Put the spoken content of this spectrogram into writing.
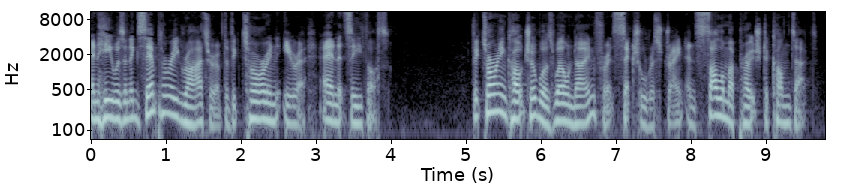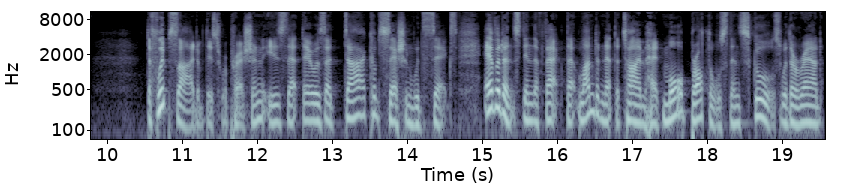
and he was an exemplary writer of the Victorian era and its ethos. Victorian culture was well known for its sexual restraint and solemn approach to conduct. The flip side of this repression is that there was a dark obsession with sex, evidenced in the fact that London at the time had more brothels than schools, with around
